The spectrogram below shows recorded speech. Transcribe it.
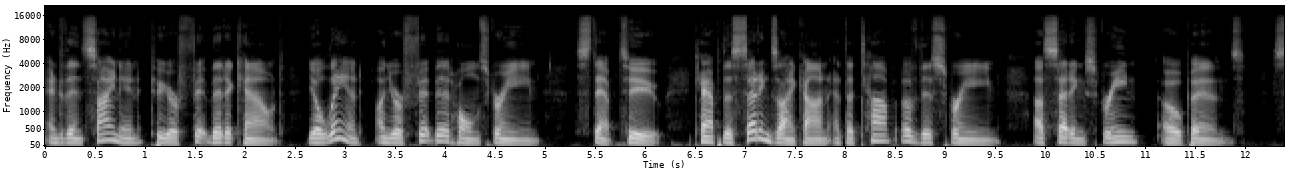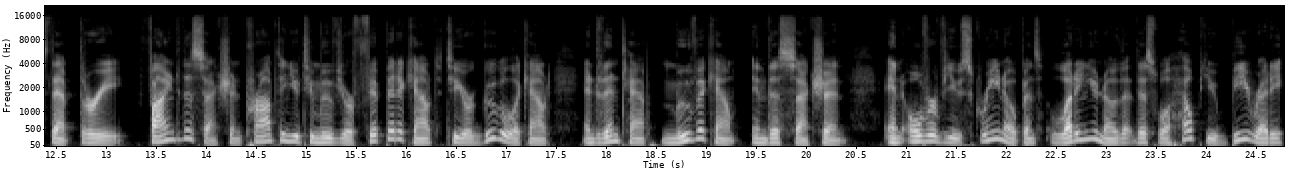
and then sign in to your Fitbit account. You'll land on your Fitbit home screen. Step 2. Tap the settings icon at the top of this screen. A settings screen opens. Step 3. Find the section prompting you to move your Fitbit account to your Google account and then tap Move Account in this section. An overview screen opens letting you know that this will help you be ready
